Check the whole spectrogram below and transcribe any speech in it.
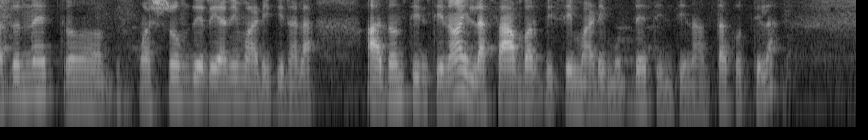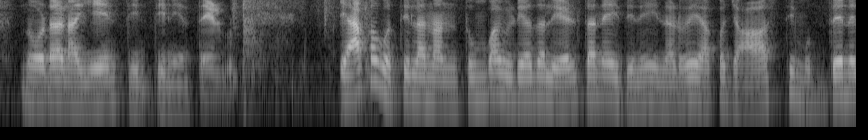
ಅದನ್ನೇ ಮಶ್ರೂಮ್ ಬಿರಿಯಾನಿ ಮಾಡಿದ್ದೀನಲ್ಲ ಅದನ್ನು ತಿಂತೀನೋ ಇಲ್ಲ ಸಾಂಬಾರು ಬಿಸಿ ಮಾಡಿ ಮುದ್ದೆ ತಿಂತೀನ ಅಂತ ಗೊತ್ತಿಲ್ಲ. ನೋಡೋಣ, ಏನು ತಿಂತೀನಿ ಅಂತ ಹೇಳ್ಬಿಟ್ಟು. ಯಾಕೋ ಗೊತ್ತಿಲ್ಲ, ನಾನು ತುಂಬ ವಿಡಿಯೋದಲ್ಲಿ ಹೇಳ್ತಾನೇ ಇದ್ದೀನಿ. ಈ ನಡುವೆ ಯಾಕೋ ಜಾಸ್ತಿ ಮುದ್ದೆನೇ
